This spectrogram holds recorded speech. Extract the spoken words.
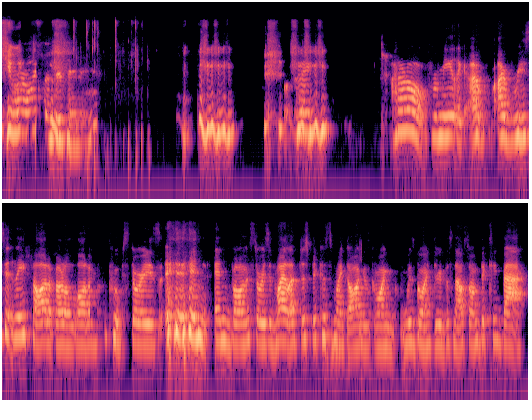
Can we- are always entertaining. Like, I don't know. For me, like I've I've recently thought about a lot of poop stories and, and vomit stories in my life just because my dog is going was going through this now. So I'm thinking back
